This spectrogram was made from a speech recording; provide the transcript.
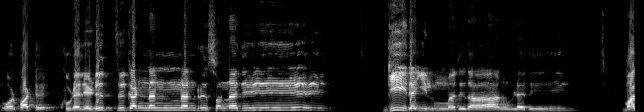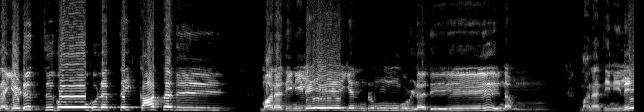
ஒரு பாட்டு குழல் எடுத்து கண்ணன் அன்று சொன்னது கீதையிலும் அதுதான் உள்ளது. மலை எடுத்து கோகுலத்தை காத்தது மனதினிலே என்றும் உள்ளது. நம் மனதினிலே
